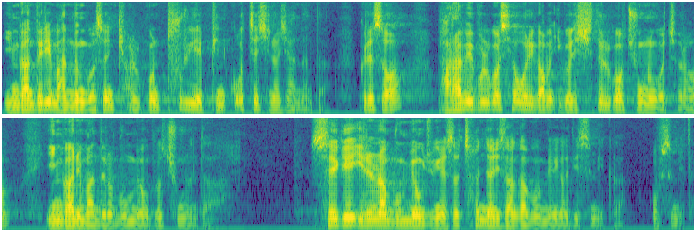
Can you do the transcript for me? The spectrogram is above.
인간들이 만든 것은 결국은 풀 위에 핀 꽃에 지나지 않는다. 그래서 바람이 불고 세월이 가면 이것이 시들고 죽는 것처럼 인간이 만드는 문명도 죽는다. 세계에 일어난 문명 중에서 천년 이상 간 문명이 어디 있습니까? 없습니다.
